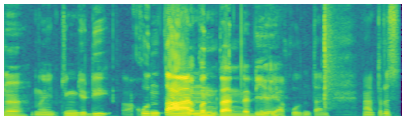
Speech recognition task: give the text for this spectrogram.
Nah. melenceng jadi akuntan Akuntan tadi jadi akuntan nah terus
